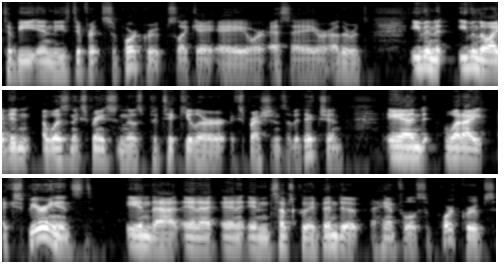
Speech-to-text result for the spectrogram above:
to be in these different support groups like AA or SA or other even even though I didn't I wasn't experiencing those particular expressions of addiction. And what I experienced in that and and and subsequently been to a handful of support groups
